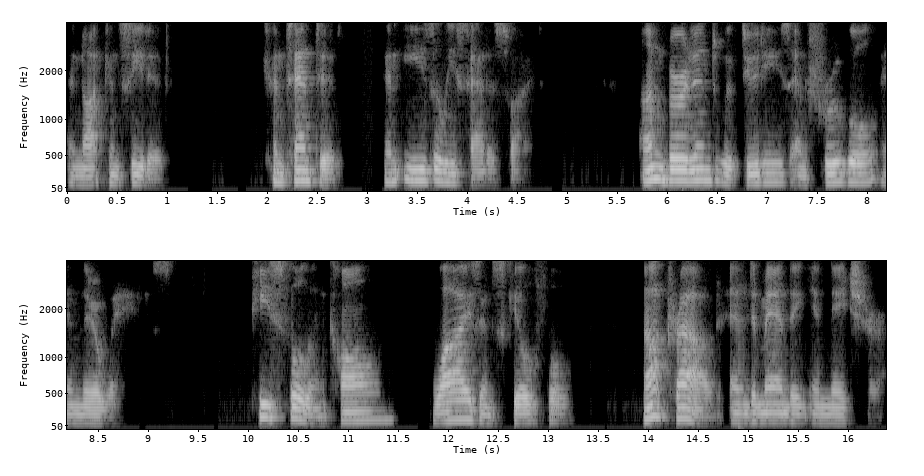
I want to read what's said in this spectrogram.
and not conceited, contented and easily satisfied, unburdened with duties and frugal in their ways, peaceful and calm, wise and skillful not proud and demanding in nature.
